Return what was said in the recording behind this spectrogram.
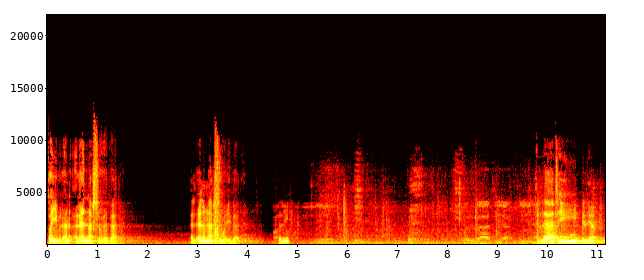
طيب العلم, العلم نفسه عبادة. العلم نفسه عبادة فلي واللاتي يأتين اللاتي بالياء.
